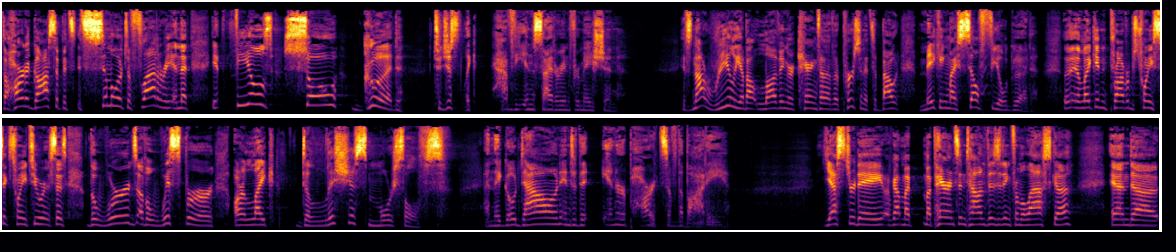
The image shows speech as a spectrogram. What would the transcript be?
The heart of gossip, it's, it's similar to flattery in that it feels so good to just like have the insider information. It's not really about loving or caring for that other person. It's about making myself feel good. Like in Proverbs 26, 22, where it says, the words of a whisperer are like delicious morsels, and they go down into the inner parts of the body. Yesterday, I've got my, my parents in town visiting from Alaska. And uh,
